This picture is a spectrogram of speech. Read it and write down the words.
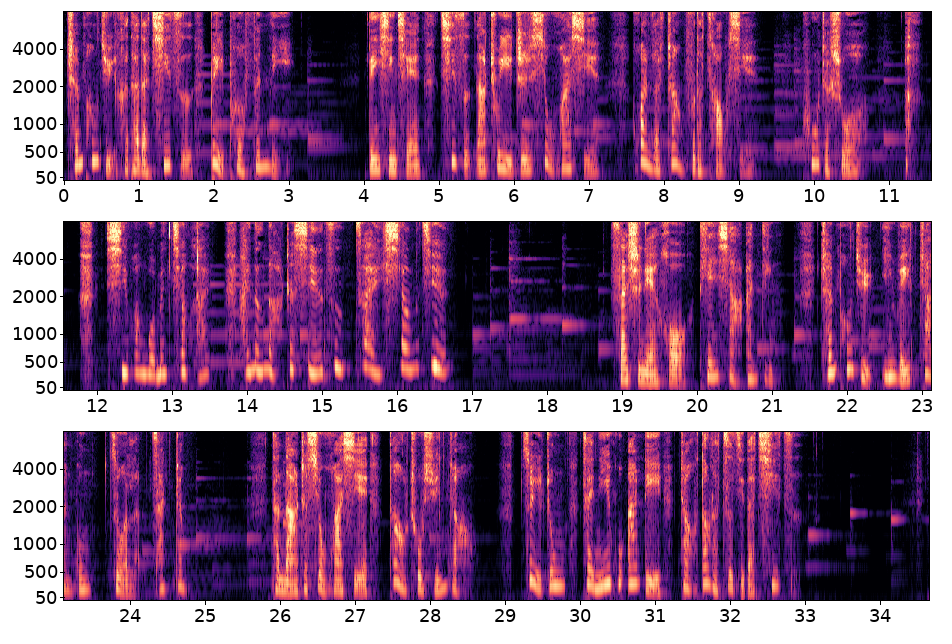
陈鹏举和他的妻子被迫分离。临行前，妻子拿出一只绣花鞋，换了丈夫的草鞋，哭着说：“ 希望我们将来还能拿着鞋子再相见。”三十年后，天下安定，陈鹏举因为战功做了参政。他拿着绣花鞋到处寻找，最终在尼姑庵里找到了自己的妻子。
